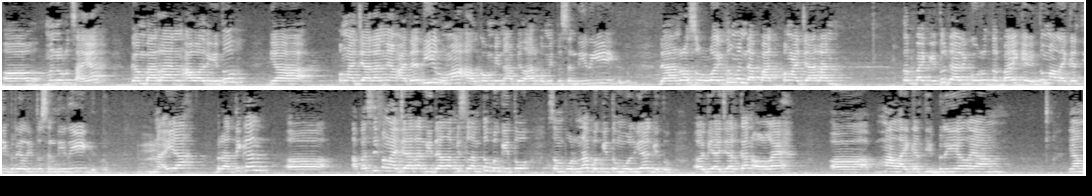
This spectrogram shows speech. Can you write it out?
eh, menurut saya gambaran awalnya itu ya pengajaran yang ada di rumah Alkom bin Abil Arkom itu sendiri gitu. Dan Rasulullah itu mendapat pengajaran terbaik itu dari guru terbaik yaitu malaikat Jibril itu sendiri gitu. Nah, iya, berarti kan eh, apa sih pengajaran di dalam Islam tuh begitu sempurna, begitu mulia gitu. Eh, diajarkan oleh eh, malaikat Jibril yang yang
